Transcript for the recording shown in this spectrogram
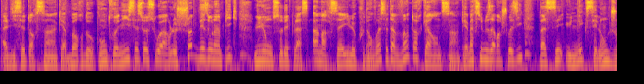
à 17h05 à Bordeaux contre Nice et ce soir le choc des Olympiques, Lyon se déplace à Marseille, le coup d'envoi c'est à 20h45. Merci de nous avoir choisi, passez une excellente journée.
